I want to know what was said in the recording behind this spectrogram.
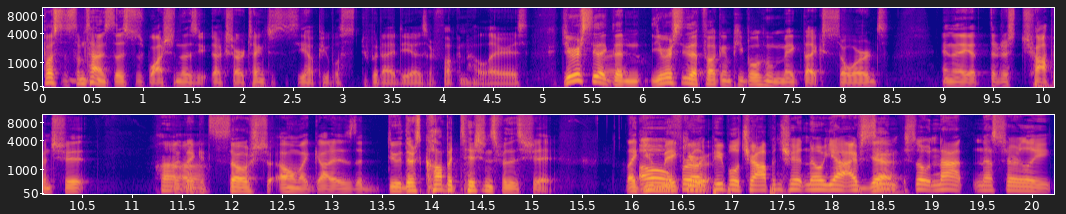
Plus, sometimes those just watching those like Shark Tank just to see how people's stupid ideas are fucking hilarious. Do you ever see like the? Do you ever see the fucking people who make like swords, and they they're just chopping shit? But, uh-uh. Like it's so. Sh- oh my god! It is the dude. There's competitions for this shit. Like you oh, make for your like people chopping shit. No, yeah, I've Yeah. seen. So not necessarily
